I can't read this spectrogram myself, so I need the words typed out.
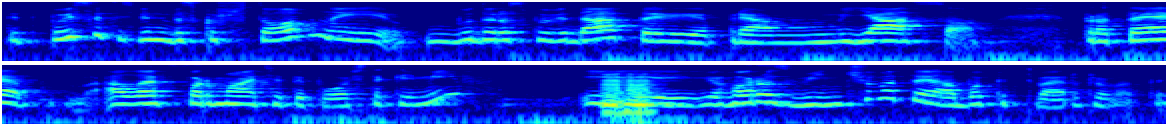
підписуйтесь, він безкоштовний. Буду розповідати прям м'ясо про те, але в форматі, типу, ось такий міф, і Мгм. його розвінчувати або підтверджувати.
